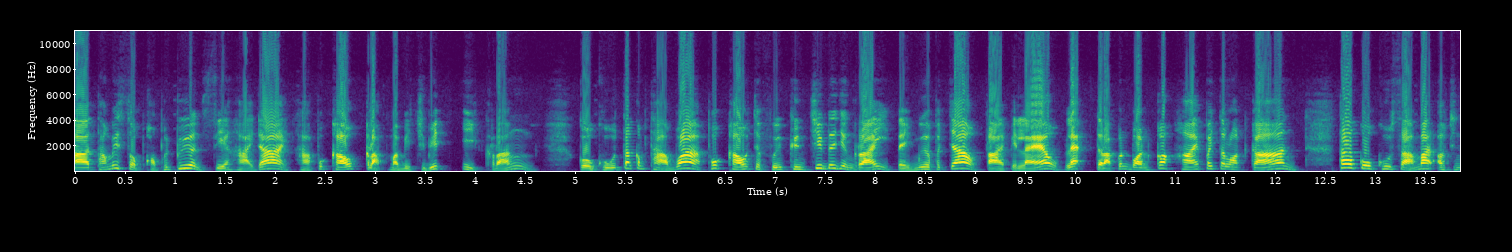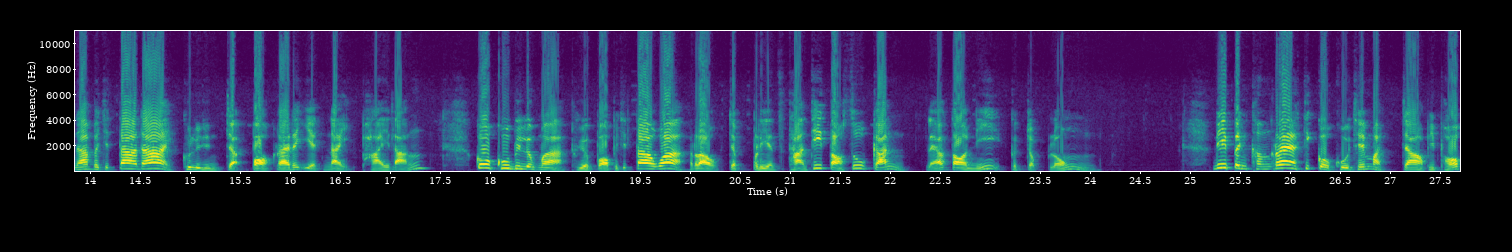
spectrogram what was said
อาจทำให้ศพของเพื่อนๆเสียหายได้ หากพวกเขากลับมามีชีวิตอีกครั้ง โกคูตั้งคำถามว่าพวกเขาจะฟื้นคืนชีพได้อย่างไร ในเมื่อพระเจ้าตายไปแล้ว และดราก้อนบอลก็หายไปตลอดกาลถ้าโกคูสามารถเอาชนะเบจิต้าได้คุริลินจะบอกรายละเอียดในภายหลังโกคูบินลงมาเพื่อบอกเบจิต้าว่าเราจะเปลี่ยนสถานที่ต่อสู้กัน แล้วตอนนี้ก็จบลง นี่เป็นครั้งแรกที่โกคูใช้หมัดเจ้าพิภพ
